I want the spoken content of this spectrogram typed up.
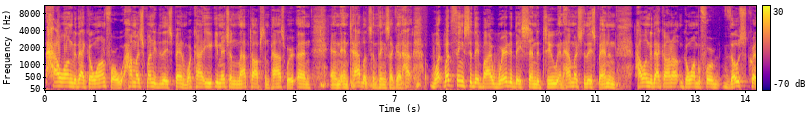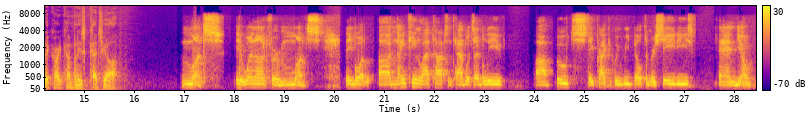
how long did that go on for? How much money did they spend? What kind? You, you mentioned laptops and password and, and and tablets and things like that. How, what what things did they buy? Where did they send it to? And how much did they spend? And how long did that go on, go on before those credit card companies cut you off? Months It went on for months. They bought uh, 19 laptops and tablets, I believe, uh, boots. They practically rebuilt the Mercedes and, you know,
